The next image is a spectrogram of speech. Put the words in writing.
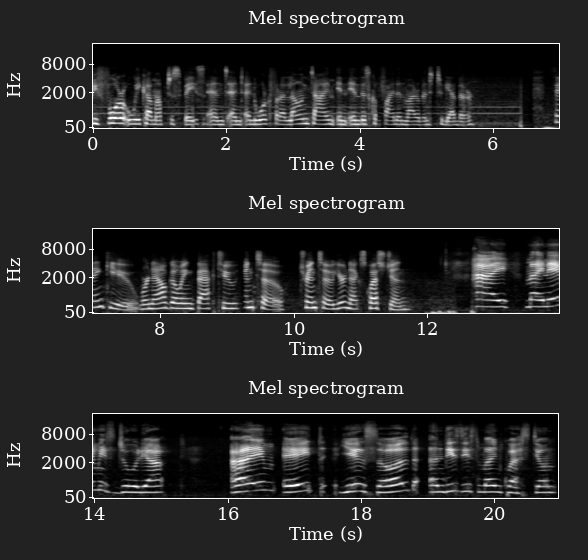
before we come up to space and, and, and work for a long time in, in this confined environment together. Thank you. We're now going back to Trento. Trento, your next question. Hi, my name is Julia. I'm eight years old, and this is my question.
